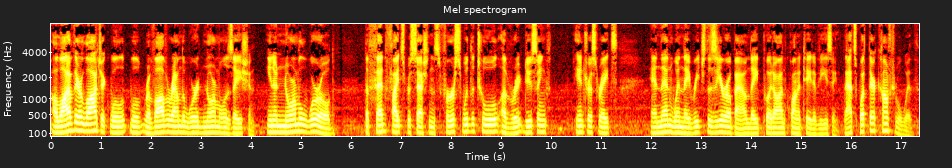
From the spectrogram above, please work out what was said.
a lot of their logic will will revolve around the word normalization. In a normal world, the Fed fights recessions first with the tool of reducing interest rates and then when they reach the zero bound, they put on quantitative easing. That's what they're comfortable with.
